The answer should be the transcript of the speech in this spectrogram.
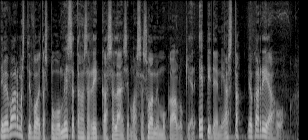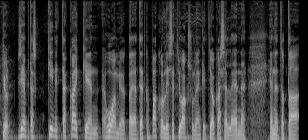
niin me varmasti voitaisiin puhua missä tahansa rikkaassa länsimaassa, Suomen mukaan lukien, epidemiasta, joka riehuu. Kyllä. Siihen pitäisi kiinnittää kaikkien huomiota ja tiedätkö, pakolliset juoksulenkit jokaiselle ennen, ennen tota,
